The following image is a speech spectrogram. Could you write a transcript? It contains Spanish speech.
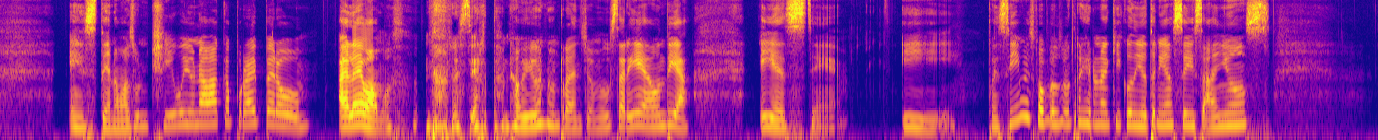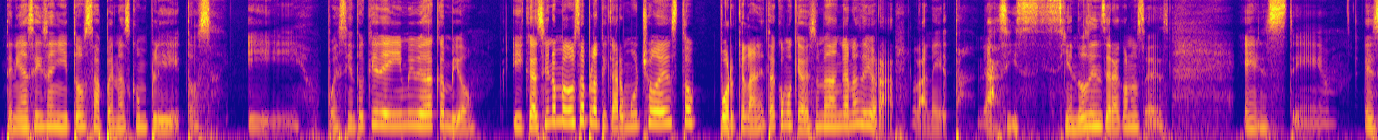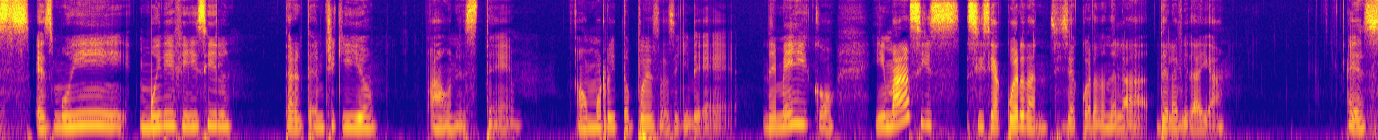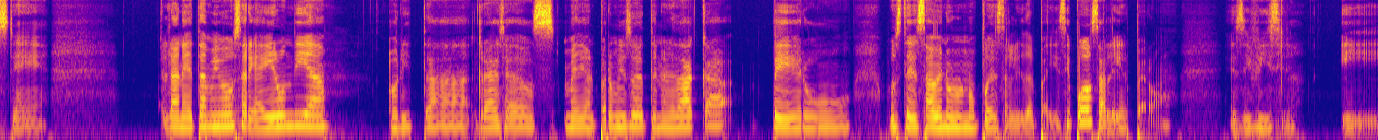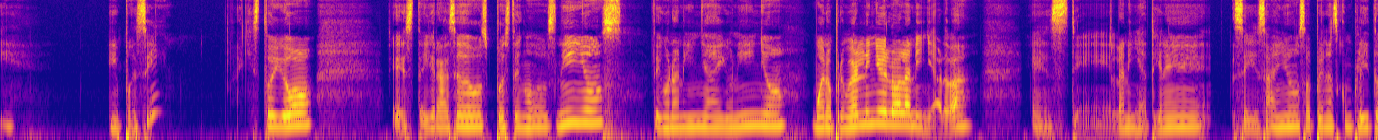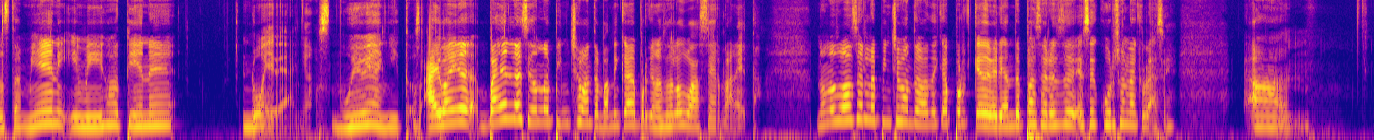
Este, nomás un chivo y una vaca por ahí, pero ahí le vamos. No, no es cierto, no vivo en un rancho, me gustaría un día. Y este, y pues sí, mis papás me trajeron aquí cuando yo tenía seis años. Tenía seis añitos apenas cumpliditos. Y pues siento que de ahí mi vida cambió. Y casi no me gusta platicar mucho de esto porque la neta como que a veces me dan ganas de llorar, la neta. Así siendo sincera con ustedes. Este es, es muy muy difícil traerte a un chiquillo a un este a un morrito pues así de, de México. Y más si, si se acuerdan, si se acuerdan de la, de la vida allá. Este, la neta a mí me gustaría ir un día. Ahorita, gracias a Dios, me dio el permiso de tener DACA, pero ustedes saben, uno no puede salir del país. Sí puedo salir, pero es difícil. Y, y pues sí, aquí estoy yo. Este, gracias a Dios, pues tengo dos niños. Tengo una niña y un niño. Bueno, primero el niño y luego la niña, ¿verdad? Este, la niña tiene seis años, apenas cumplidos también, y mi hijo tiene nueve años, nueve añitos. Ahí vayan, vayan haciendo la pinche matemática porque no se los va a hacer, la neta. No los va a hacer la pinche matemática porque deberían de pasar ese, ese curso en la clase.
